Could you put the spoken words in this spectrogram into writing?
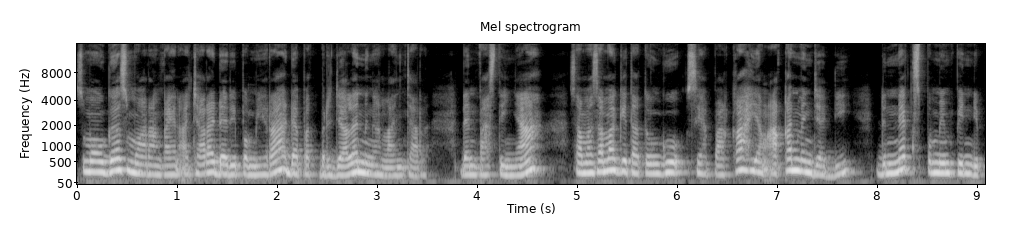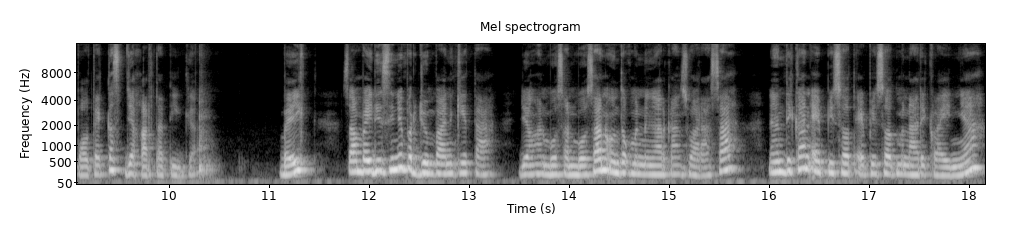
semoga semua rangkaian acara dari Pemira dapat berjalan dengan lancar. Dan pastinya sama-sama kita tunggu siapakah yang akan menjadi the next pemimpin di Poltekkes Jakarta 3. Baik, sampai di sini perjumpaan kita. Jangan bosan-bosan untuk mendengarkan suara sah. Nantikan episode-episode menarik lainnya.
